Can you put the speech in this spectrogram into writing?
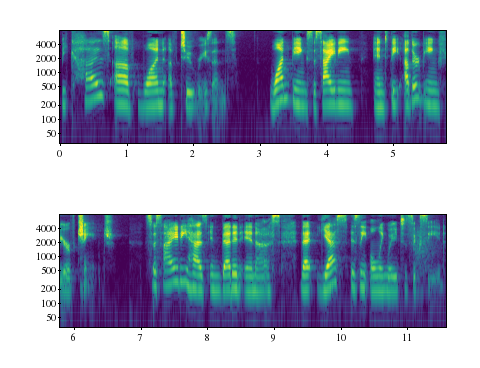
because of one of two reasons one being society, and the other being fear of change. Society has embedded in us that yes is the only way to succeed,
